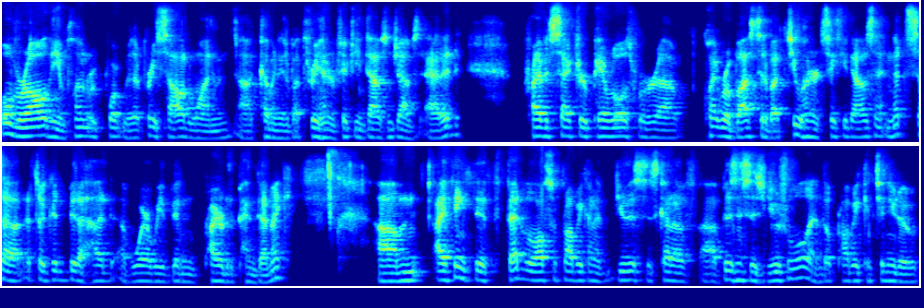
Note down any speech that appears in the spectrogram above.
Overall, the employment report was a pretty solid one, uh, coming in about 315,000 jobs added. Private sector payrolls were uh, quite robust at about 260,000, and that's uh, that's a good bit ahead of where we've been prior to the pandemic. Um, I think the Fed will also probably kind of view this as kind of uh, business as usual, and they'll probably continue to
